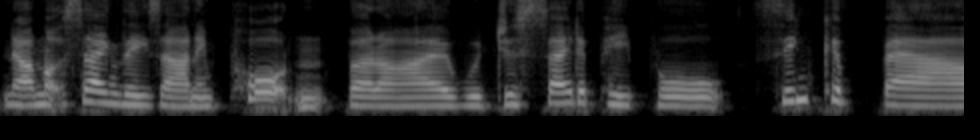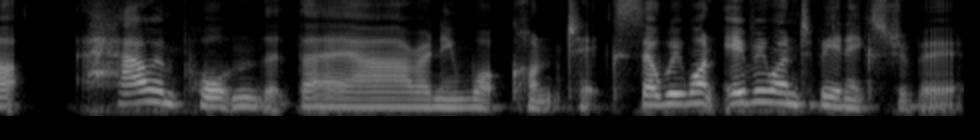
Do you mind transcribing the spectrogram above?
Now, I'm not saying these aren't important, but I would just say to people think about how important that they are and in what context. So we want everyone to be an extrovert.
